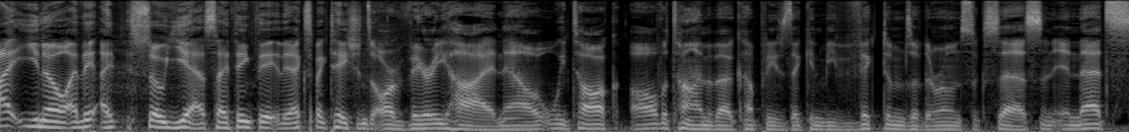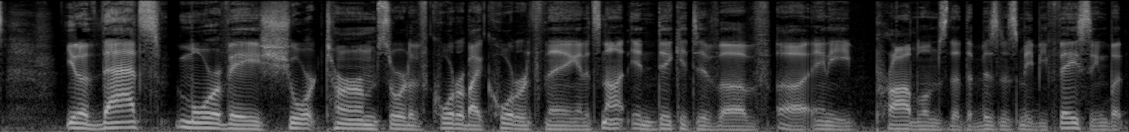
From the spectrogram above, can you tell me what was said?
I, you know, I think so. Yes, I think the, the expectations are very high. Now we talk all the time about companies that can be victims of their own success, and, and that's you know that's more of a short-term sort of quarter by quarter thing, and it's not indicative of uh, any problems that the business may be facing. But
